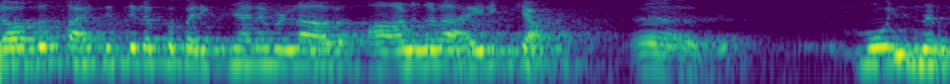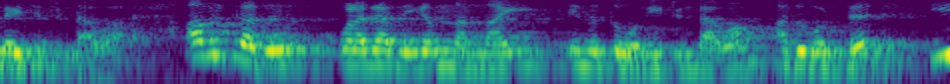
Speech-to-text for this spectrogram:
ലോക സാഹിത്യത്തിലൊക്കെ പരിജ്ഞാനമുള്ള ആളുകളായിരിക്കാം മൂല്യം നിർണയിച്ചിട്ടുണ്ടാവുക. അവർക്കത് വളരെയധികം നന്നായി എന്ന് തോന്നിയിട്ടുണ്ടാവാം. അതുകൊണ്ട് ഈ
